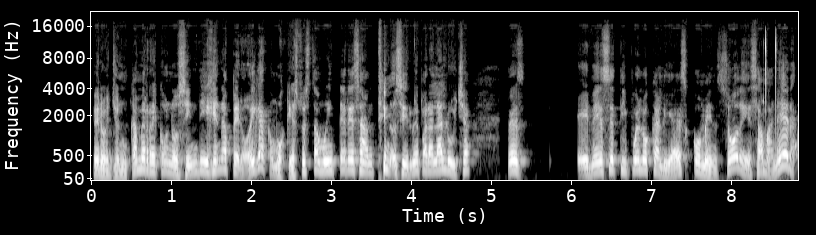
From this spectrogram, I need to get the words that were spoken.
pero yo nunca me reconocí indígena, pero oiga, como que esto está muy interesante y nos sirve para la lucha. Entonces, en ese tipo de localidades comenzó de esa manera.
